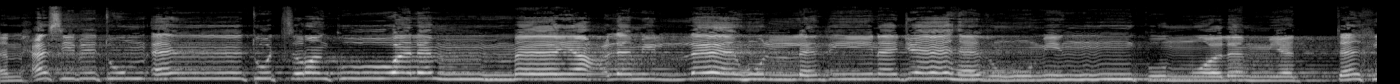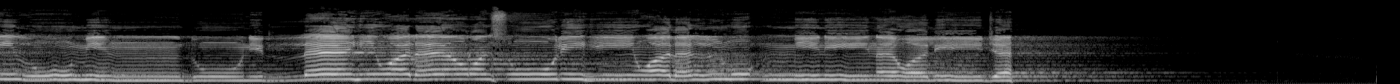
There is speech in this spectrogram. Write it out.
أم حسبتم أن تتركوا ولما يعلم الله الذين جاهدوا منكم ولم يتخذوا من دون الله ولا رسوله ولا المؤمنين وليجه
